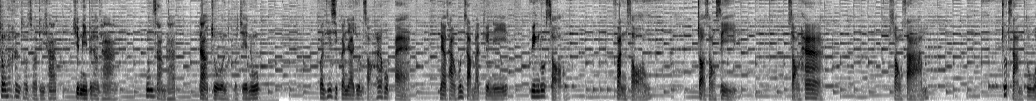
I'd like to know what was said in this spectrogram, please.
ช่องรักคันทสวัสดีครับ คลิปนี้เป็นแนวทาง หุ้นสามรัฐ ดาวโจนของเจนุวันที่ 10 กันยายน 2568 แนวทางหุ้นสามรัฐคืนนี้ วิ่งรูด 2 ฟัน 2 เจาะ24 25 23 ชุด 3 ตัว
